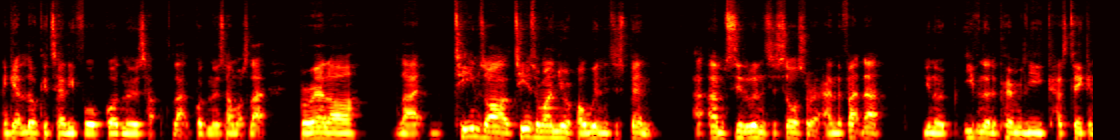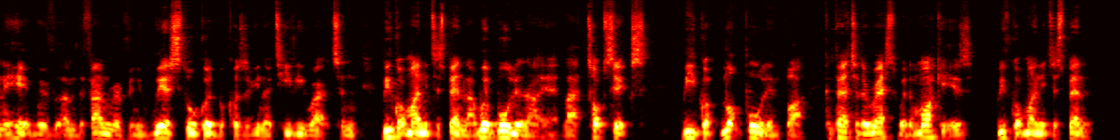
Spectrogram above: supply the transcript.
and get Locatelli for God knows how, like God knows how much. Like Barella, like teams are teams around Europe are willing to spend. uh, I'm still willing to sell sorry, and the fact that you know even though the Premier League has taken a hit with um, the fan revenue, we're still good because of you know TV rights and we've got money to spend. Like we're balling out here. Like top six, we've got not balling, but compared to the rest where the market is, we've got money to spend.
